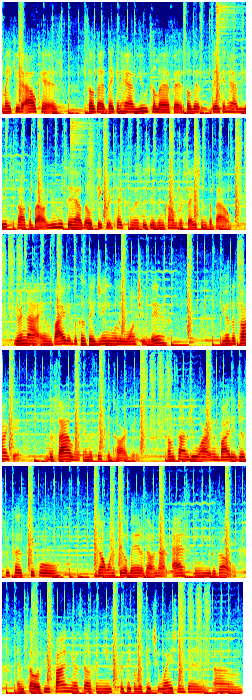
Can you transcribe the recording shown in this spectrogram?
make you the outcast so that they can have you to laugh at, so that they can have you to talk about, you to have those secret text messages and conversations about. You're not invited because they genuinely want you there. You're the target, the silent and the secret target. Sometimes you are invited just because people don't want to feel bad about not asking you to go. And so if you find yourself in these particular situations, then um,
